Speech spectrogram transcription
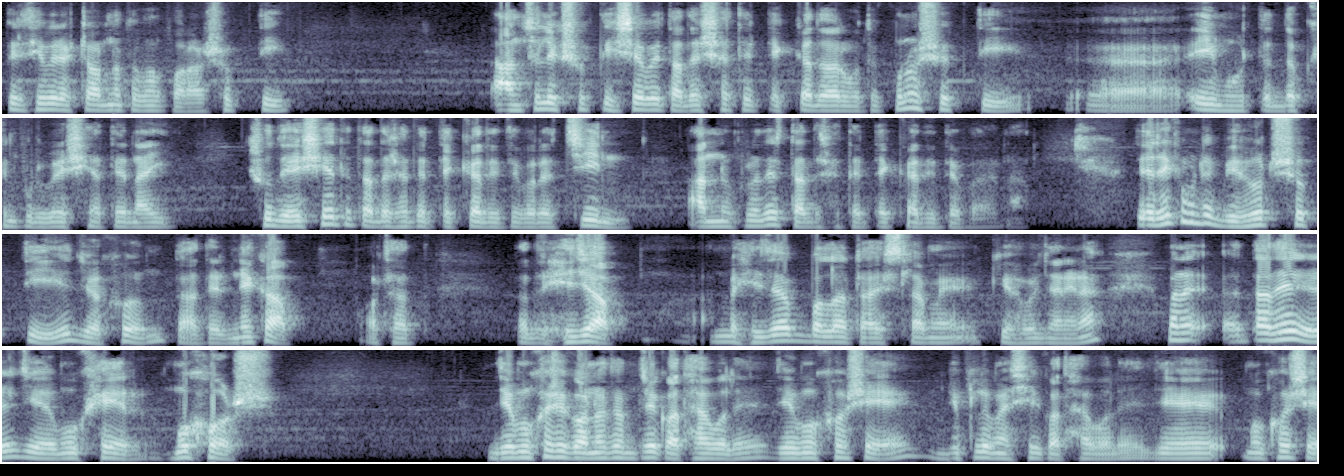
পৃথিবীর একটা অন্যতম পরাশক্তি। আঞ্চলিক শক্তি হিসেবে তাদের সাথে টেক্কা দেওয়ার মতো কোনো শক্তি এই মুহূর্তে দক্ষিণ পূর্ব এশিয়াতে নাই। শুধু এশিয়াতে তাদের সাথে টেক্কা দিতে পারে চীন, অন্য কোনো দেশ তাদের সাথে টেক্কা দিতে পারে না। তো এরকম একটা বৃহৎ শক্তি যখন তাদের নেকাব অর্থাৎ তাদের হিজাব আমরা হিজাব বলাটা ইসলামে কী হবে জানি না মানে তাদের যে মুখের মুখোশ, যে মুখোশে গণতন্ত্রের কথা বলে, যে মুখোশে ডিপ্লোম্যাসির কথা বলে, যে মুখোশে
